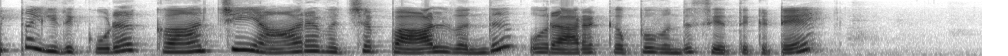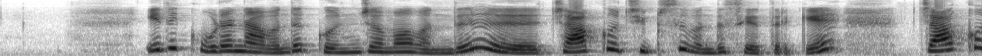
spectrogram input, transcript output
இப்போ இது கூட காய்ச்சி ஆற வச்ச பால் வந்து ஒரு அரை கப்பு வந்து சேர்த்துக்கிட்டேன். இது கூட நான் வந்து கொஞ்சமாக வந்து சாக்கோ சிப்ஸு வந்து சேர்த்துருக்கேன். சாக்கோ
